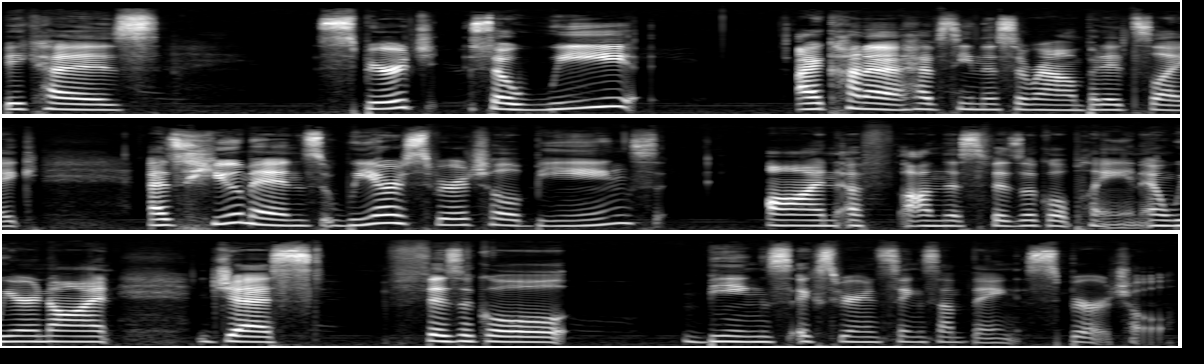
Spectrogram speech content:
Because spirit so we I kind of have seen this around, but it's like as humans, we are spiritual beings on a on this physical plane and we are not just physical beings experiencing something spiritual.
